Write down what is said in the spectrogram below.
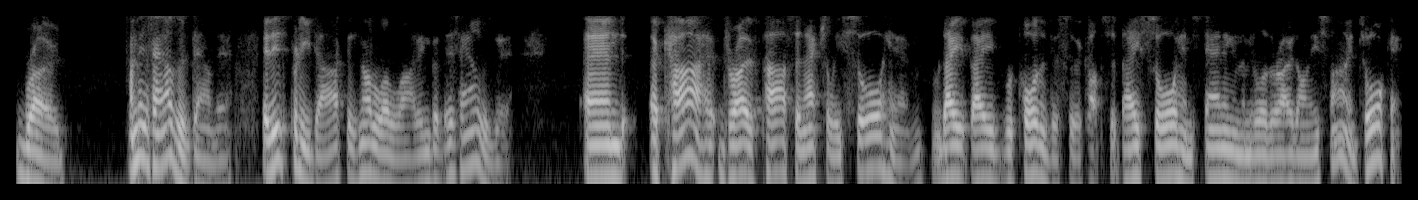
Road, and there's houses down there. It is pretty dark. There's not a lot of lighting, but there's houses there. And a car drove past and actually saw him. They they reported this to the cops that they saw him standing in the middle of the road on his phone talking.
